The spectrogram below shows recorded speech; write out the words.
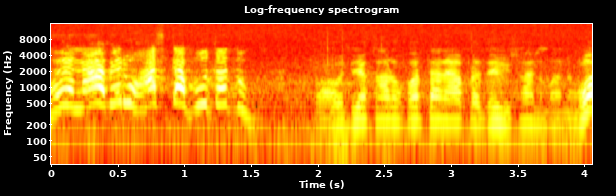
હવે ના બેરું હાસકા ભૂત હતું. હવે દેખાડો કરતા ને આપણે જેવી સાન માને હો.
